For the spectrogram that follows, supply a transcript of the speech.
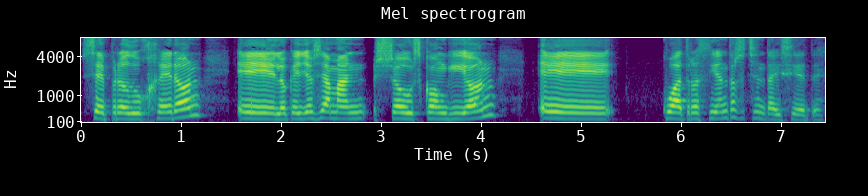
se produjeron eh, lo que ellos llaman shows con guion, eh, 487.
